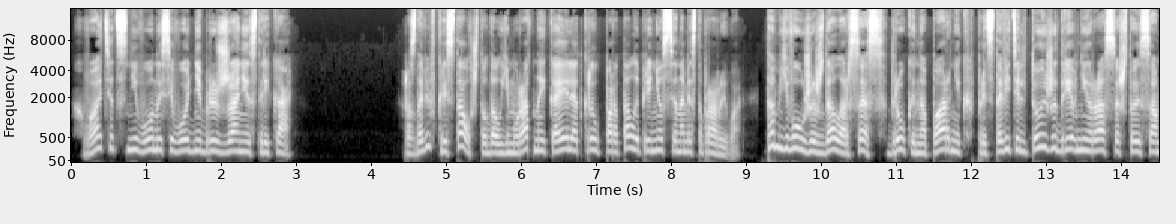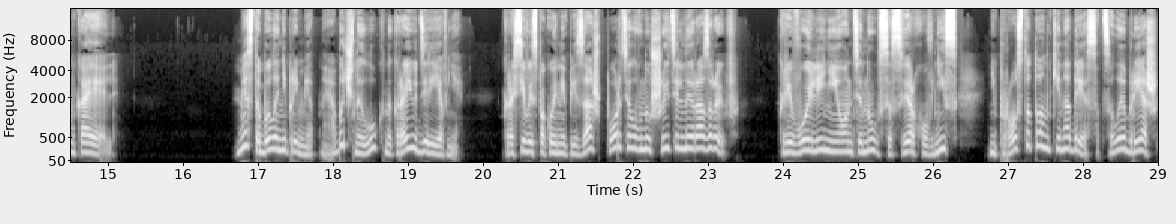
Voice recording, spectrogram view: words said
Хватит с него на сегодня брюзжание старика. Раздавив кристалл, что дал ему ратный, Каэль открыл портал и перенесся на место прорыва — Там его уже ждал Арсес, друг и напарник, представитель той же древней расы, что и сам Каэль. Место было неприметное, обычный луг на краю деревни. Красивый спокойный пейзаж портил внушительный разрыв. Кривой линией он тянулся сверху вниз, не просто тонкий надрез, а целая брешь.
